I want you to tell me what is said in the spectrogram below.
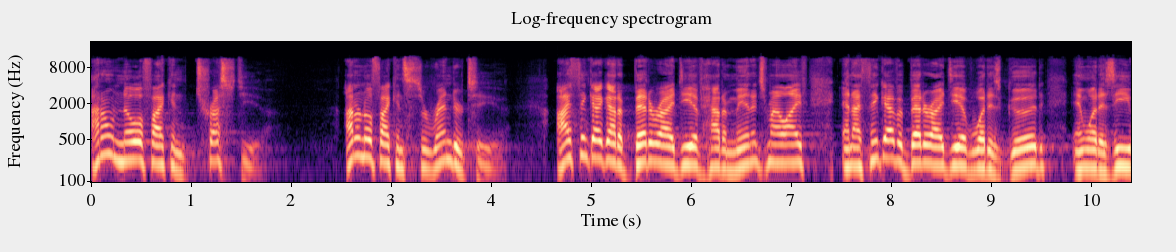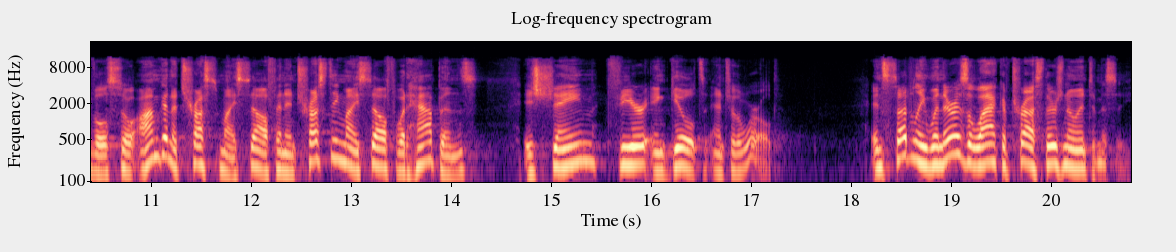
I don't know if I can trust you. I don't know if I can surrender to you. I think I got a better idea of how to manage my life, and I think I have a better idea of what is good and what is evil. So I'm going to trust myself. And in trusting myself, what happens is shame, fear, and guilt enter the world. And suddenly, when there is a lack of trust, there's no intimacy.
